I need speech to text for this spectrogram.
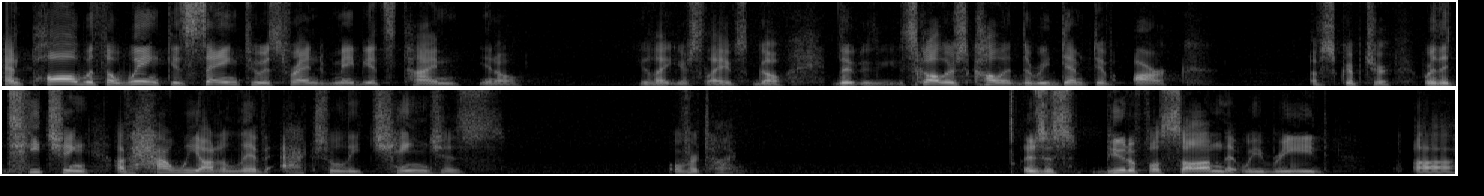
and Paul, with a wink, is saying to his friend, maybe it's time, you know, you let your slaves go. The scholars call it the redemptive arc of Scripture, where the teaching of how we ought to live actually changes over time. There's this beautiful psalm that we read uh,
